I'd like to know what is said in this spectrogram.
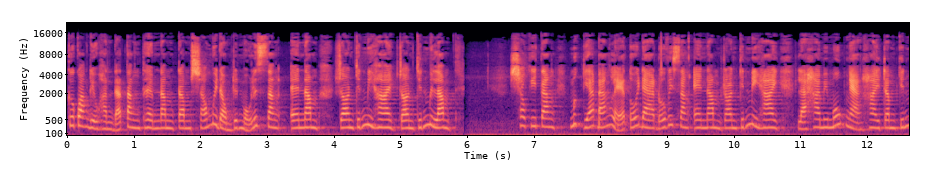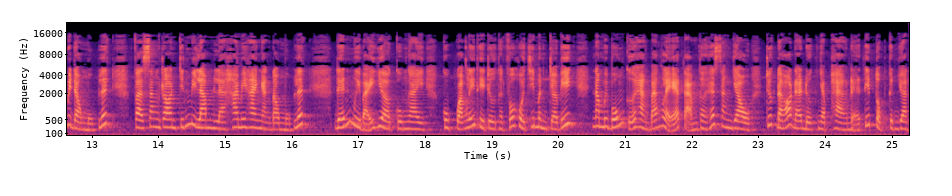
cơ quan điều hành đã tăng thêm 560 đồng trên mỗi lít xăng E5, RON 92, RON 95. Sau khi tăng, mức giá bán lẻ tối đa đối với xăng E5 RON 92 là 21.290 đồng một lít và xăng RON 95 là 22.000 đồng một lít. Đến 17 giờ cùng ngày, Cục Quản lý thị trường thành phố Hồ Chí Minh cho biết 54 cửa hàng bán lẻ tạm thời hết xăng dầu trước đó đã được nhập hàng để tiếp tục kinh doanh.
